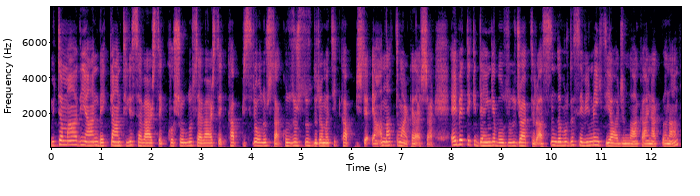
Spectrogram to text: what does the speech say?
mütemadiyen beklentili seversek, koşullu seversek, kaprisli olursak, huzursuz, dramatik kap işte ya anlattım arkadaşlar. Elbette ki denge bozulacaktır. Aslında burada sevilme ihtiyacından kaynaklanan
